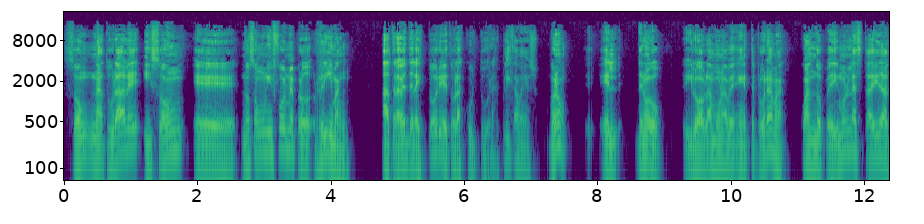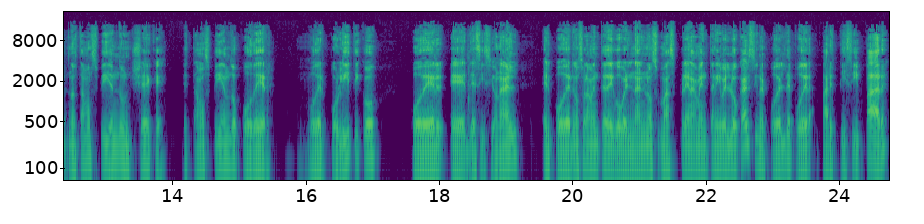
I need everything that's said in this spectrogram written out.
son naturales y son, eh, no son uniformes, pero riman a través de la historia y de todas las culturas. Explícame eso. Bueno, el, de nuevo, y lo hablamos una vez en este programa, cuando pedimos la estadidad no estamos pidiendo un cheque, estamos pidiendo poder, poder político, poder eh, decisional, el poder no solamente de gobernarnos más plenamente a nivel local, sino el poder de poder participar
